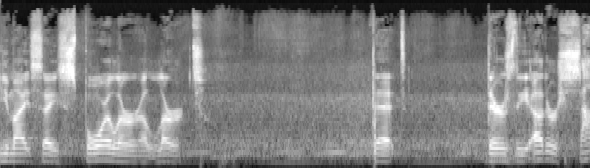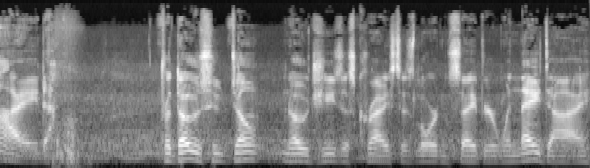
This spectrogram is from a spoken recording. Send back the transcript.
you might say spoiler alert that there's the other side for those who don't know Jesus Christ as Lord and Savior. When they die,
